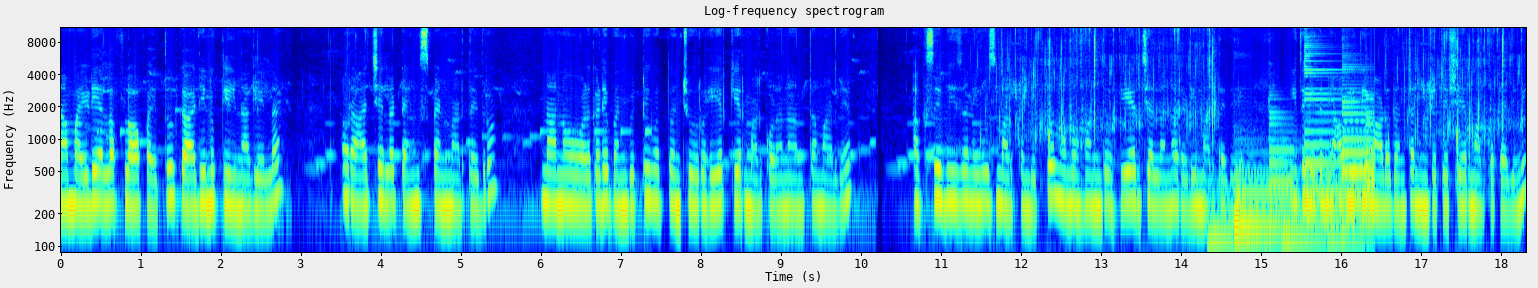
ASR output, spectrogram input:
ನಮ್ಮ ಐಡಿಯಾ ಎಲ್ಲ ಫ್ಲಾಪ್ ಆಯಿತು. ಗಾಡಿನೂ ಕ್ಲೀನ್ ಆಗಲಿಲ್ಲ. ಅವ್ರು ಆಚೆ ಎಲ್ಲ ಟೈಮ್ ಸ್ಪೆಂಡ್ ಮಾಡ್ತಾಯಿದ್ರು ನಾನು ಒಳಗಡೆ ಬಂದುಬಿಟ್ಟು ಇವತ್ತೊಂಚೂರು ಹೇರ್ ಕೇರ್ ಮಾಡ್ಕೊಳ್ಳೋಣ ಅಂತ ಮಾಡಿದೆ. ಅಗಸೆ ಬೀಜನ ಯೂಸ್ ಮಾಡ್ಕೊಂಡ್ಬಿಟ್ಟು ನಾನು ಒಂದು ಹೇರ್ ಜೆಲ್ಲನ್ನು ರೆಡಿ ಮಾಡ್ತಾಯಿದ್ದೀನಿ ಇದನ್ನು ಇದನ್ನು ಯಾವ ರೀತಿ ಮಾಡೋದಂತ ನಿಮ್ಮ ಜೊತೆ ಶೇರ್ ಮಾಡ್ಕೊತಾ ಇದ್ದೀನಿ.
